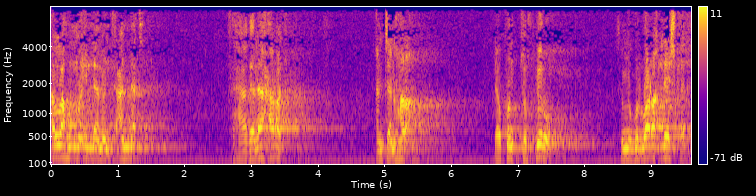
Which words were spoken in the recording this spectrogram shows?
اللهم إلا من تعنت فهذا لا حرج. أن تنهره لو كنت تخبره ثم يقول وراء ليش كذا؟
